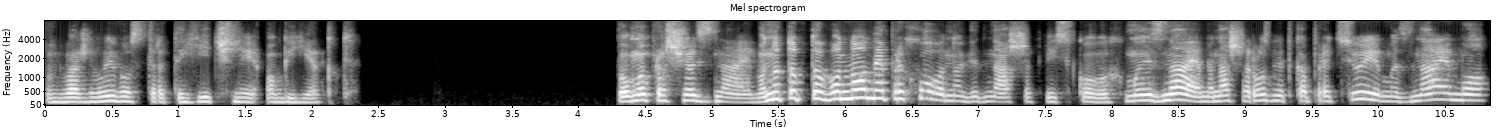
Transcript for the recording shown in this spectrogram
важливо стратегічний об'єкт. Бо ми про щось знаємо. Ну, тобто, воно не приховано від наших військових. Ми знаємо, наша розвідка працює, ми знаємо,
